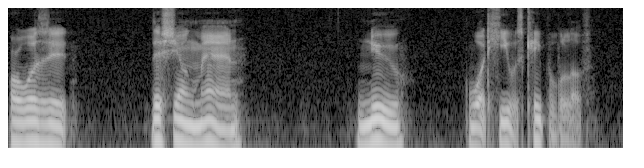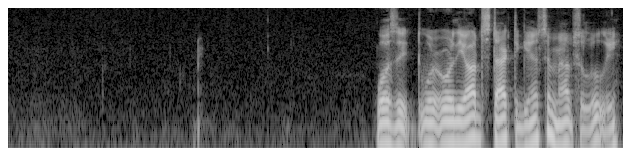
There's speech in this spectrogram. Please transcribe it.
Or was it this young man knew what he was capable of? Was it were, were the odds stacked against him? Absolutely.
